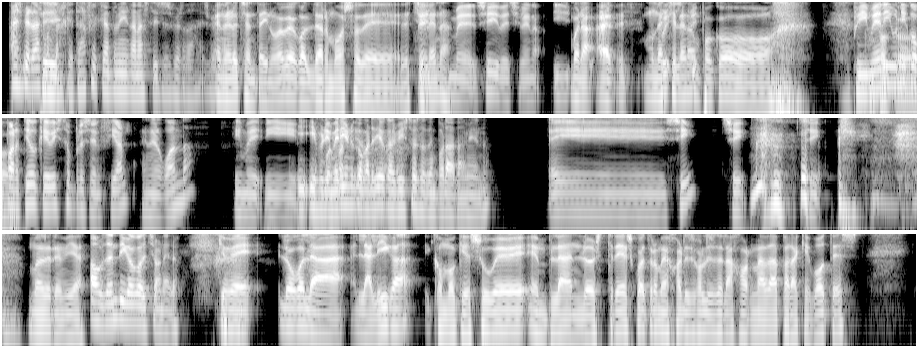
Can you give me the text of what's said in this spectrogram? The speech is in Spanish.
Ah, es verdad, Sí. contra el Getafe que también ganasteis, es verdad. Es verdad. En el 89, gol de hermoso de, de chilena. De- me- sí, de chilena. Y Bueno, ver, una chilena un poco... primer un y único partido que he visto presencial en el Wanda. Y, me, y, Y, y fue primer y único partido que has visto esta temporada también, ¿no? Eh, sí, sí, sí. Madre mía. Auténtico colchonero. Que me... Luego la, la liga como que sube en plan los 3, 4 mejores goles de la jornada para que votes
